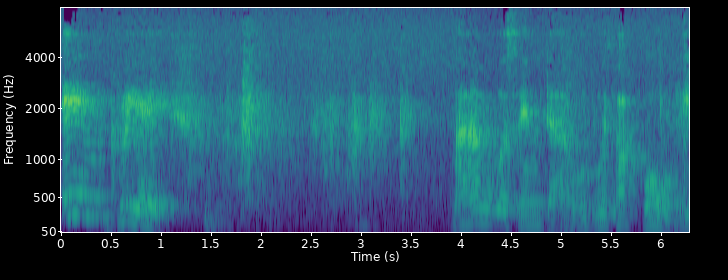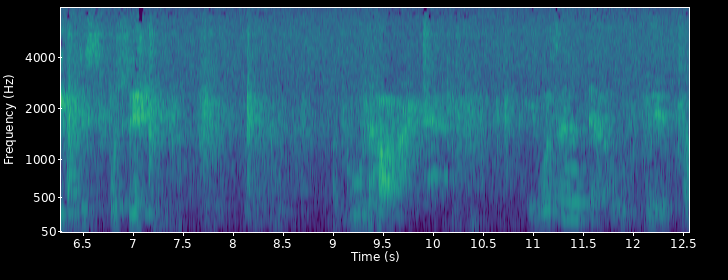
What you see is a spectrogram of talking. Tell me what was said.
In creation, man was endowed with a holy disposition, a good heart. He was endowed with a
